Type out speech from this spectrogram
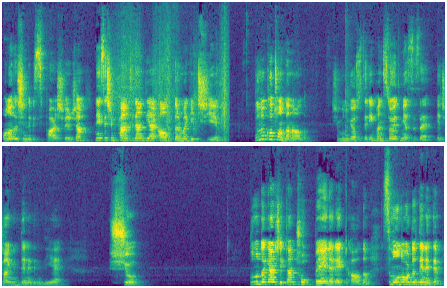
Ona da şimdi bir sipariş vereceğim. Neyse şimdi Penti'den diğer aldıklarıma geçeyim. Bunu Koton'dan aldım. Şimdi bunu göstereyim. Hani söyledim ya size geçen gün denedim diye. şu. Bunu da gerçekten çok beğenerek kaldım. Small'unu orada denedim.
